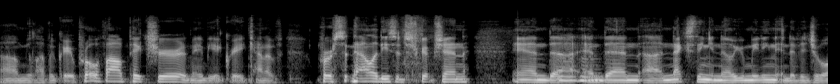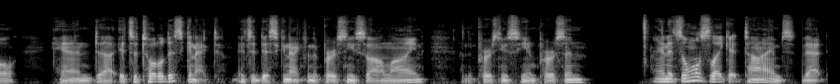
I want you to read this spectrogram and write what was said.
um, you'll have a great profile picture and maybe a great kind of personality description, and uh, mm-hmm. and then uh, next thing you know, you're meeting the individual, and uh, it's a total disconnect. It's a disconnect from the person you saw online and the person you see in person. And it's almost like at times that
